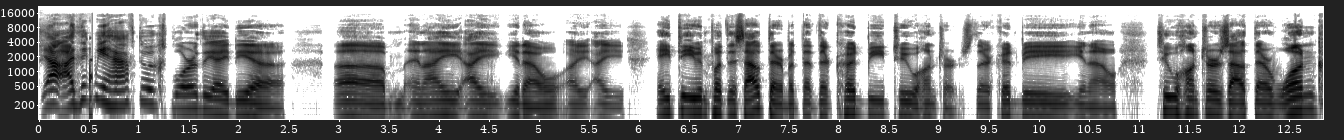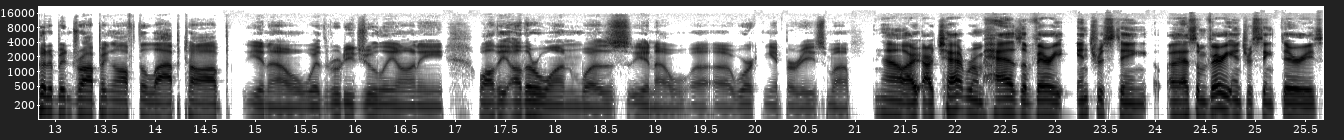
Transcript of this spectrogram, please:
yeah, I think we have to explore the idea. Um, and I, I, you know, I, I hate to even put this out there, but that there could be two hunters. There could be, you know, two hunters out there. One could have been dropping off the laptop, you know, with Rudy Giuliani, while the other one was, you know, uh, uh, working at Burisma. now, our, our chat room has a very interesting, uh, has some very interesting theories.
